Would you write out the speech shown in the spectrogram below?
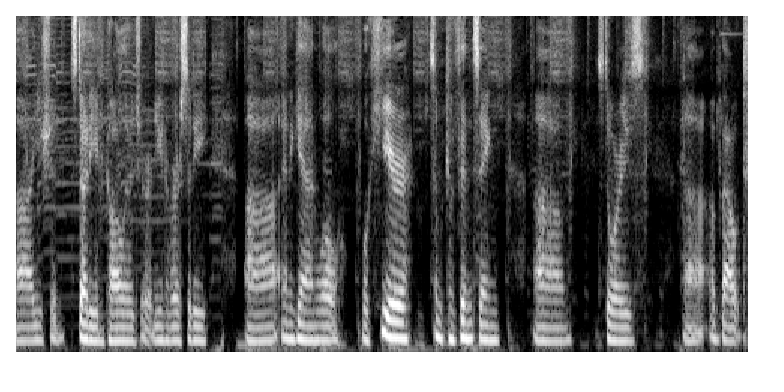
uh, you should study in college or at university. Uh, and again, we'll we'll hear some convincing um, stories about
